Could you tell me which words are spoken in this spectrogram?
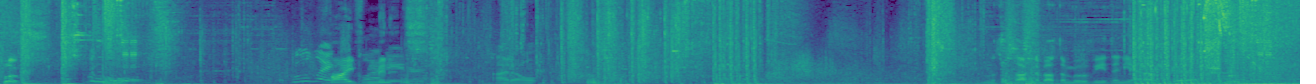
close. Who likes Five gladiators? minutes. I don't. Unless we're talking about the movie, then yeah, that was good.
